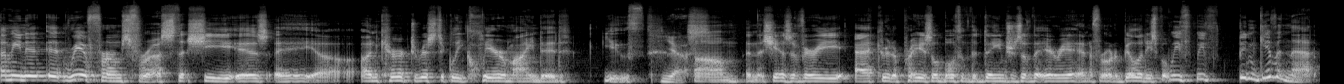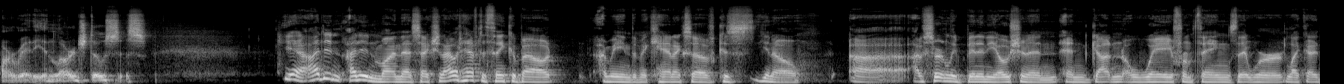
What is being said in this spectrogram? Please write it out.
I mean, it, it reaffirms for us that she is a uh, uncharacteristically clear-minded youth. Yes. Um, and that she has a very accurate appraisal both of the dangers of the area and of her own abilities. But we've we've been given that already in large doses. Yeah, I didn't. I didn't mind that section. I would have to think about. I mean, the mechanics of because you know uh, I've certainly been in the ocean and, and gotten away from things that were like I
